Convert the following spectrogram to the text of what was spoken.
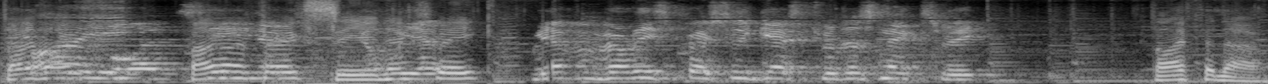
Bye bye. Bye. Bye bye, folks. See you and we next have- week. We have a very special guest with us next week. Bye for now.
